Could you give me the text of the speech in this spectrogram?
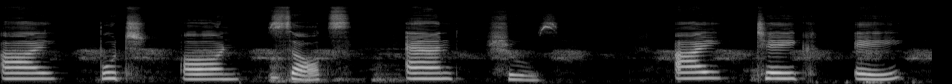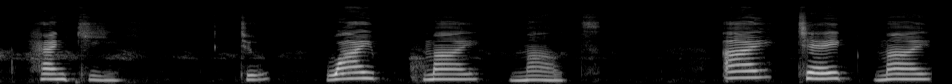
I put on socks and shoes. I take a hanky to wipe my mouth. I take my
